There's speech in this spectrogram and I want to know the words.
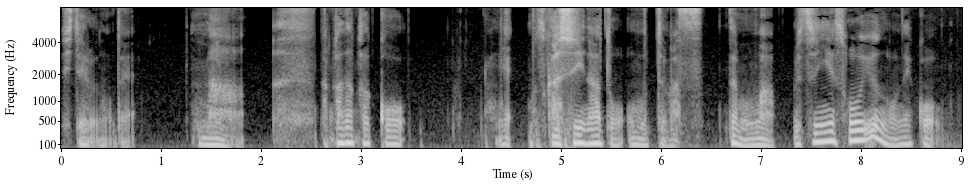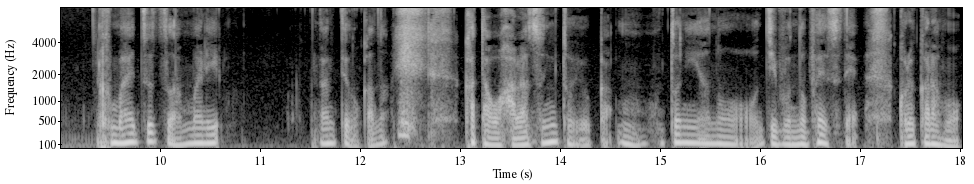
してるので、まあ、なかなかこう、ね、難しいなと思ってます。でもまあ、別にそういうのをね、こう、踏まえつつあんまり、なんていうのかな、肩を張らずにというか、うん、本当にあの、自分のペースで、これからも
